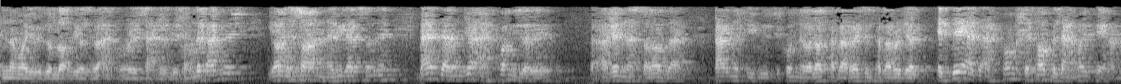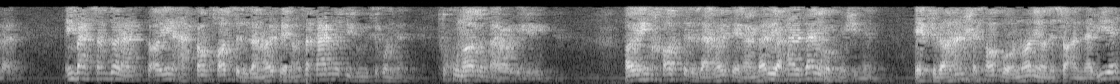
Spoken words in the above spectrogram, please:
انما یرید الله لیاز و انکم رو سهل بشانده قبلش یا نساء نبی رسانه بعد در اونجا احکام می‌ذاره. و اقل نستالات و قرن فی بیوتی کن ولا تبرج تبرج اده از احکام خطاب به زنهای پیغمبر. این بحث هم دارن که آیا این احکام خاص به زنهای پیغمبر؟ مثلا قرن فی بیوتی تو خونه قرار بگیرید. آیا این خاص به زنهای پیغمبر یا هر زنی حکم میشینه؟ ابتداعا خطاب به عنوان یا نساء النبیه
